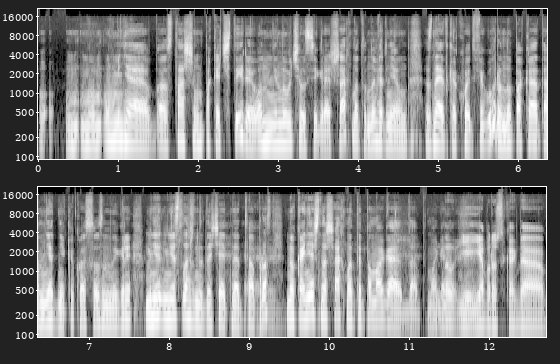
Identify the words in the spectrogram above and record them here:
У меня э, старшему пока 4, он не научился играть в шахматы, ну, вернее, он знает, как ходит фигура, но пока там нет никакой осознанной игры. Мне, мне сложно отвечать на этот вопрос, но, конечно, шахматы помогают, да, помогают. Ну, я, я просто, когда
